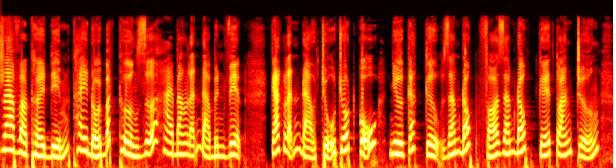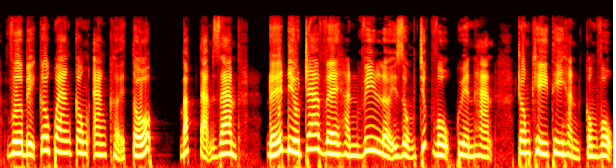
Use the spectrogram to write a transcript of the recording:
ra vào thời điểm thay đổi bất thường giữa hai ban lãnh đạo bệnh viện. Các lãnh đạo chủ chốt cũ như các cựu giám đốc, phó giám đốc, kế toán trưởng vừa bị cơ quan công an khởi tố, bắt tạm giam để điều tra về hành vi lợi dụng chức vụ quyền hạn trong khi thi hành công vụ.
